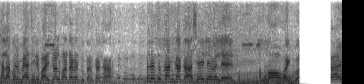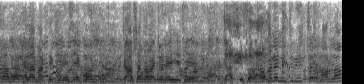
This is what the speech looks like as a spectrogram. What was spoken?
খেলা করে ম্যাচ হেরে বাড়ি চাল। বাদামের দোকান, কাকা। দোকান, কাকা, সেই লেভেলের আল্লাহ ভাইকবা Guys, আমরা খেলার মাঠ থেকে ঘুরে এসে এখন জালসা তলায় চলে এসেছি। জালসা। ওখানে নিজের ইচ্ছাই হারলাম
